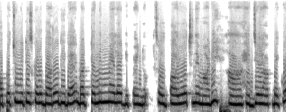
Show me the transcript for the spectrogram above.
ಆಪರ್ಚುನಿಟೀಸ್ಗಳು ಬರೋದಿದೆ ಬಟ್ ನಿಮ್ಮ ಮೇಲೆ ಡಿಪೆಂಡ್ ಸ್ವಲ್ಪ ಯೋಚನೆ ಮಾಡಿ ಹೆಜ್ಜೆ ಹಾಕ್ಬೇಕು.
